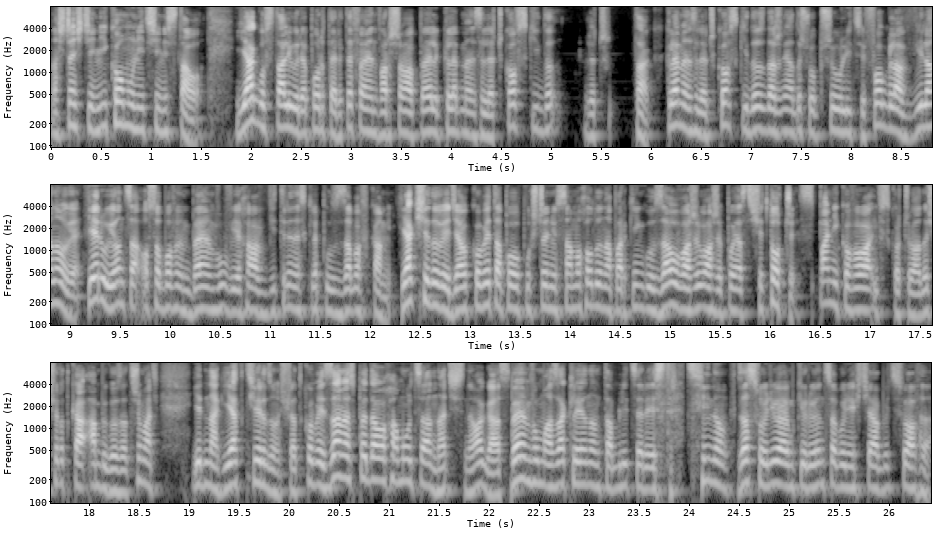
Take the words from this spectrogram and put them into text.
Na szczęście nikomu nic się nie stało. Jak ustalił reporter TVN Warszawa.pl Klemens Leczkowski do... Lecz... Tak, Klemens Leczkowski do zdarzenia doszło przy ulicy Fogla w Wilanowie. Kierująca osobowym BMW wjechała w witrynę sklepu z zabawkami. Jak się dowiedział, kobieta po opuszczeniu samochodu na parkingu zauważyła, że pojazd się toczy. Spanikowała i wskoczyła do środka, aby go zatrzymać. Jednak jak twierdzą świadkowie, zamiast pedału hamulca nacisnęła gaz. BMW ma zaklejoną tablicę rejestracyjną. Zasłoniła ją kierująca, bo nie chciała być sławna.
